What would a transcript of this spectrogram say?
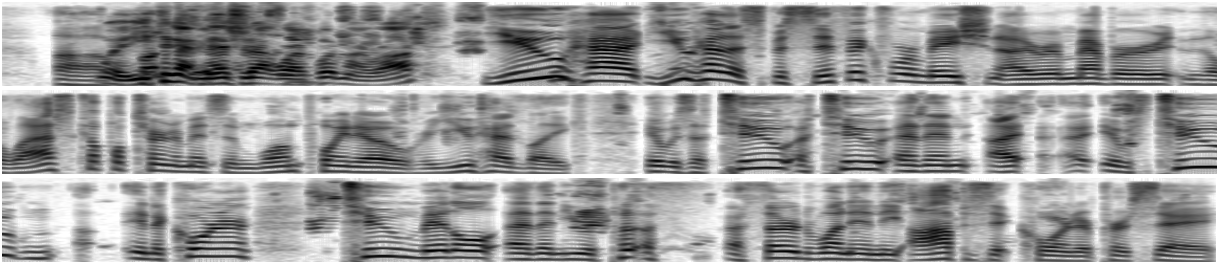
Uh, Wait, you but think I measured out where I put my rocks? you had you had a specific formation I remember in the last couple tournaments in 1.0 where you had like it was a two a two and then I, I it was two in a corner, two middle and then you would put a, a third one in the opposite corner per se.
